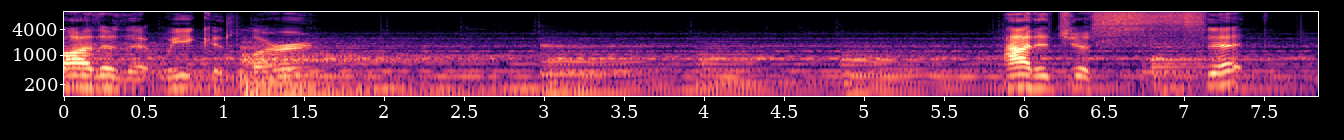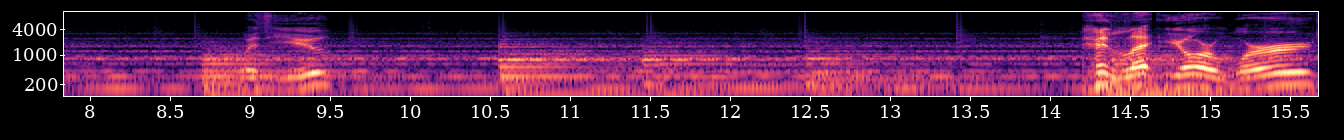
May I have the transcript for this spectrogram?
Father, that we could learn how to just sit with you and let your word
